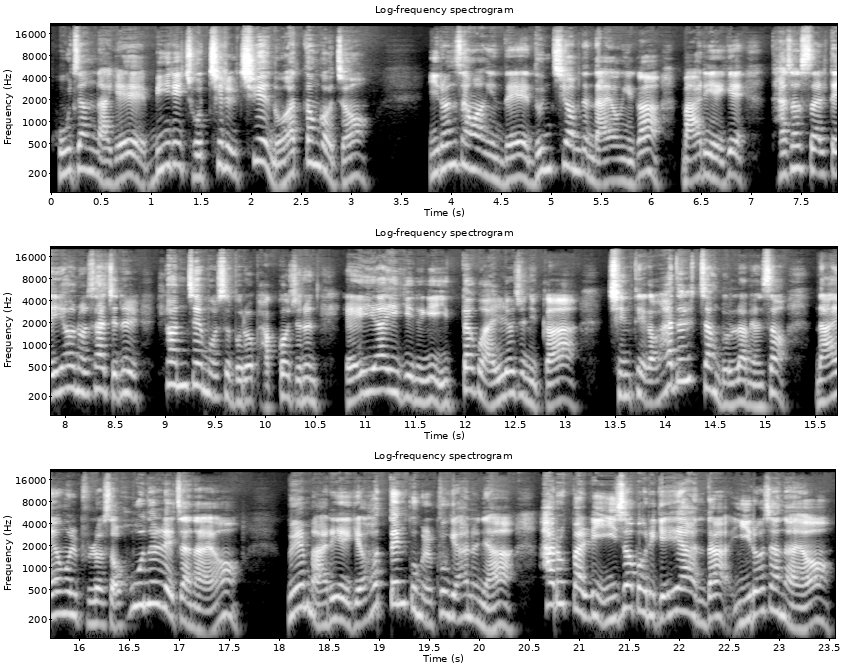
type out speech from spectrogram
고장나게 미리 조치를 취해 놓았던 거죠. 이런 상황인데 눈치 없는 나영이가 마리에게 다섯 살 때 현우 사진을 현재 모습으로 바꿔주는 AI 기능이 있다고 알려주니까 진태가 화들짝 놀라면서 나영을 불러서 혼을 내잖아요. 왜 마리에게 헛된 꿈을 꾸게 하느냐. 하루빨리 잊어버리게 해야 한다. 이러잖아요.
